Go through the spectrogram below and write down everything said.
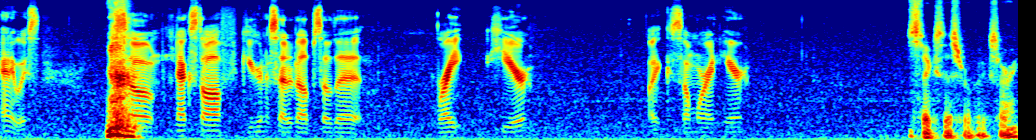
Anyways, so next off, you're gonna set it up so that right here, like somewhere in here. Let's fix this real quick. Sorry.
